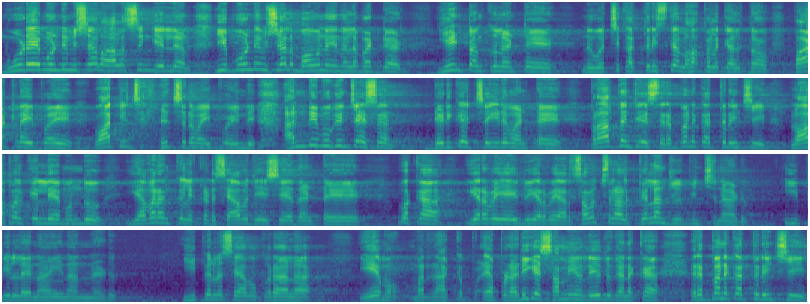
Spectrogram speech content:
మూడే మూడు నిమిషాలు ఆలస్యంగా వెళ్ళాను. ఈ మూడు నిమిషాలు మౌనం నిలబడ్డాడు. ఏంటి అంకుల్ అంటే నువ్వు వచ్చి కత్తిరిస్తే లోపలికి వెళ్తాం. పాటలు అయిపోయి వాకింగ్ చదివించడం అయిపోయింది. అన్ని ముగించేశాను. డెడికేట్ చేయడం అంటే ప్రార్థన చేసి రెబ్బను కత్తిరించి లోపలికి వెళ్ళే ముందు ఎవరు అంకుల్ ఇక్కడ సేవ చేసేదంటే ఒక ఇరవై ఐదు ఇరవై ఆరు సంవత్సరాల పిల్లని చూపించినాడు. ఈ పిల్లే నాయన అన్నాడు. ఈ పిల్ల సేవకురాలా? ఏమో. మరి నాకు అప్పుడు అడిగే సమయం లేదు గనక. రెబ్బను కత్తిరించి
